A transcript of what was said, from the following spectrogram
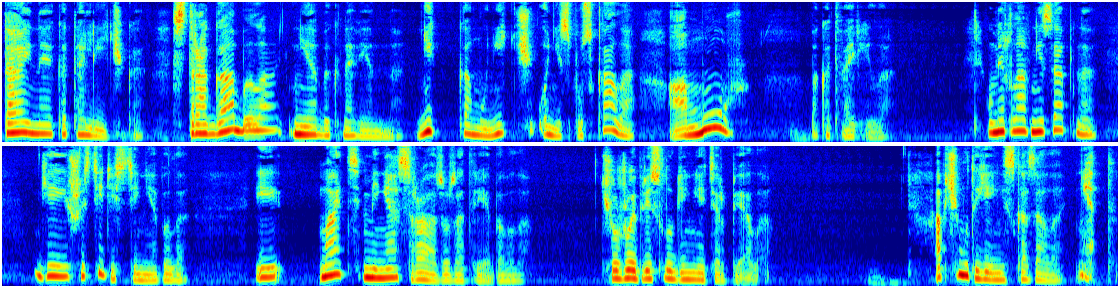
тайная католичка, строга была необыкновенно. Никому ничего не спускала, а Мур боготворила. Умерла внезапно, ей шестидесяти не было, и мать меня сразу затребовала. Чужой прислуги не терпела. — А почему ты ей не сказала? — Нет.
